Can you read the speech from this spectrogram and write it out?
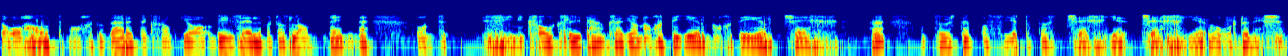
da Halt macht. Und er hat dann gefragt, ja, wie sollen wir das Land nennen? Und seine Gefolgsleute haben gesagt, ja, nach dir, nach dir, Tschech. Und so ist dann passiert, dass Tschechien Tschechien geworden ist.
